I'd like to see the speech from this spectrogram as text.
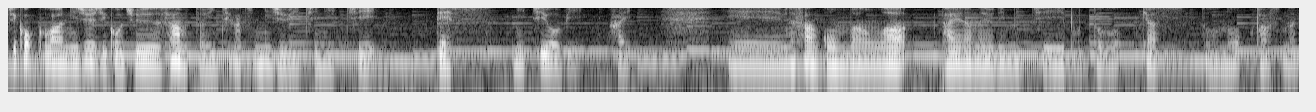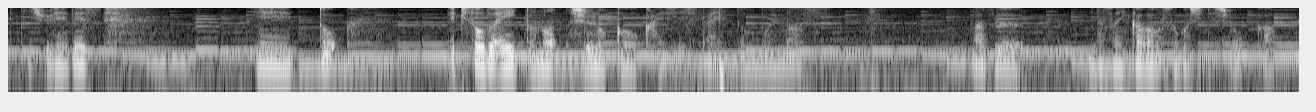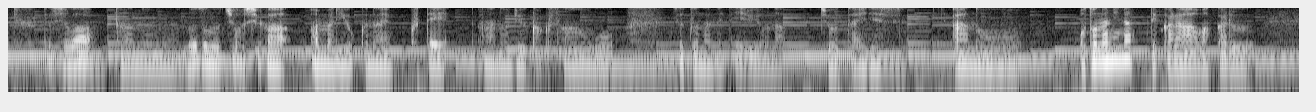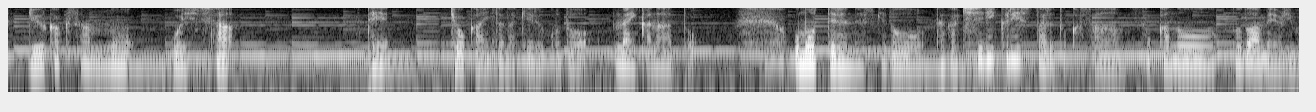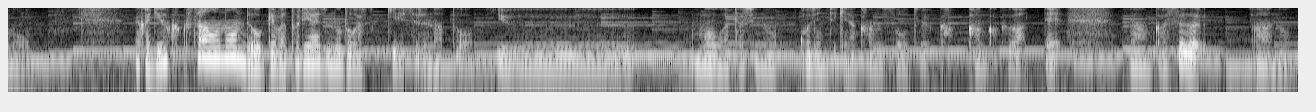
時刻は20時53分1月21日です。日曜日。はい。えー、皆さんこんばんは。平らな寄り道ポッドキャストのパーソナリティ周平です。えー、っとエピソード8の収録を開始したいと思います。まず皆さんいかがお過ごしでしょうか？私はあの喉の調子があんまり良くなくてあの龍角散をずっと舐めているような状態です。あの大人になってからわかる龍角散の美味しさって共感いただけることないかなと思ってるんですけどなんかキシリクリスタルとかさ他ののど飴よりもなんか龍角散を飲んでおけばとりあえず喉がすっきりするなというもう私の個人的な感想というか感覚があってなんかすぐあの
